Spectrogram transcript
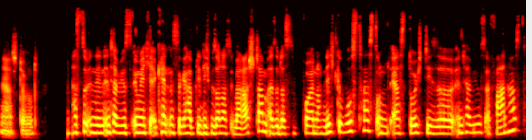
ja, stimmt. Hast du in den Interviews irgendwelche Erkenntnisse gehabt, die dich besonders überrascht haben, also dass du vorher noch nicht gewusst hast und erst durch diese Interviews erfahren hast?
